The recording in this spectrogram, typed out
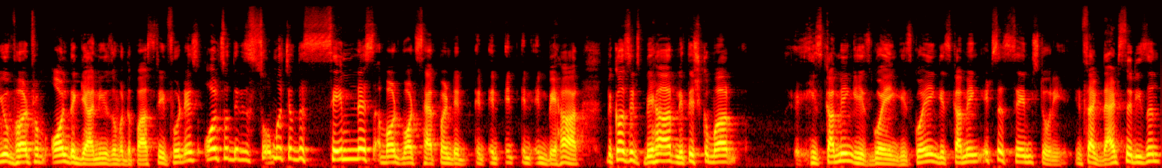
you've heard from all the Gyanis over the past three, four days. Also, there is so much of the sameness about what's happened in, in, in, in, in Bihar because it's Bihar, Nitish Kumar, he's coming, he's going, he's going, he's coming. It's the same story. In fact, that's the reason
